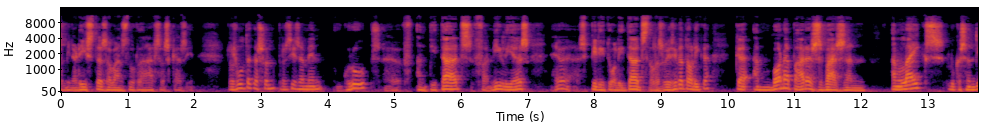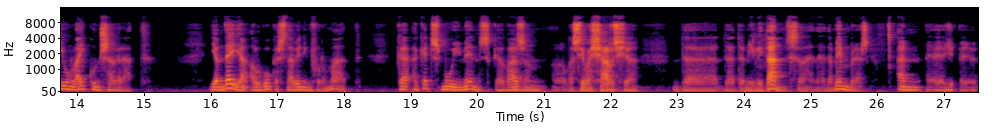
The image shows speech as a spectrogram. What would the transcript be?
seminaristes abans d'ordenar-se es casin. Resulta que són precisament grups, eh, entitats, famílies, eh, espiritualitats de l'Església Catòlica que en bona part es basen en laics, el que se'n diu un laic consagrat. I em deia, algú que està ben informat, que aquests moviments que basen la seva xarxa de, de, de militants, de, de membres, en eh,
